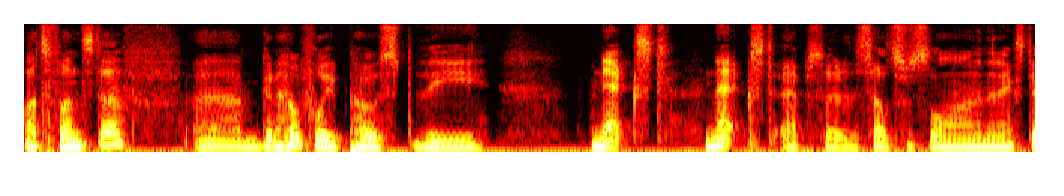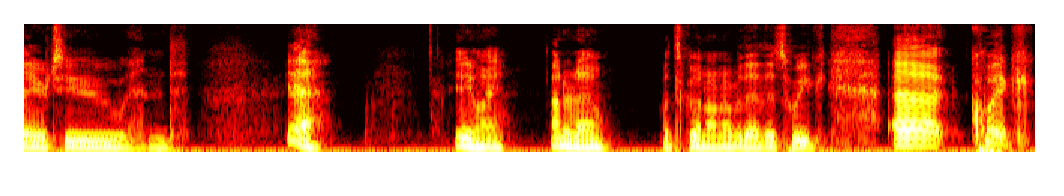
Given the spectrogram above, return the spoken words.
Lots of fun stuff. Uh, I'm gonna hopefully post the next next episode of the Seltzer Salon in the next day or two. And yeah, anyway, I don't know what's going on over there this week. Uh, quick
